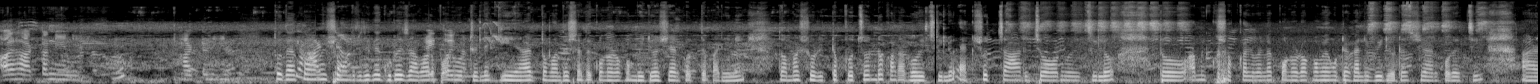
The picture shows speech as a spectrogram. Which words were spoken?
আয় নিয়ে হাতটা নিয়ে নি। তো দেখো আমি সমুদ্র থেকে ঘুরে যাওয়ার পর হোটেলে গিয়ে আর তোমাদের সাথে কোনো রকম ভিডিও শেয়ার করতে পারিনি। তো আমার শরীরটা প্রচণ্ড খারাপ হয়েছিল একশো চার জ্বর হয়েছিল। তো আমি সকালবেলা কোনো রকমে উঠে খালি ভিডিওটা শেয়ার করেছি। আর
